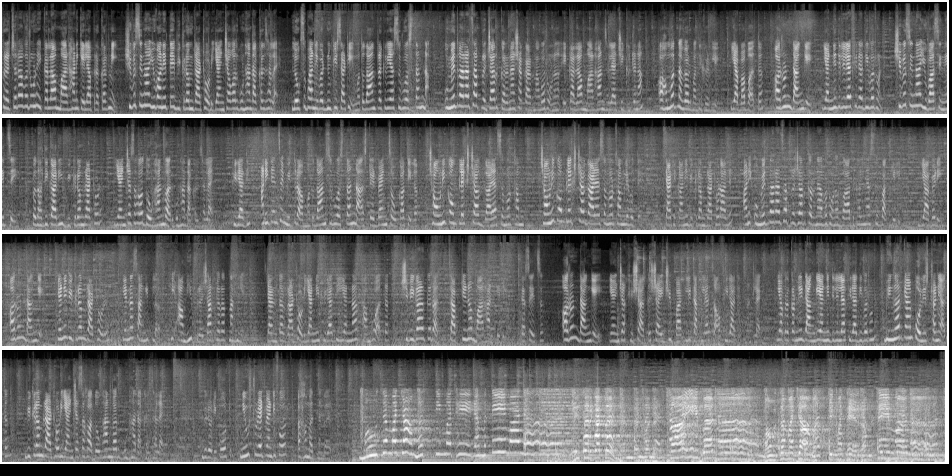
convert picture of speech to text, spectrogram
प्रचारावरून एकाला मारहाण केल्याप्रकरणी शिवसेना युवा नेते विक्रम राठोड यांच्यावर गुन्हा दाखल झालाय. लोकसभा निवडणुकीसाठी मतदान प्रक्रिया सुरू असताना उमेदवाराचा प्रचार करण्याच्या कारणावरून एकाला मारहाण झाल्याची घटना अहमदनगरमध्ये घडली. याबाबत अरुण डांगे यांनी दिलेल्या फिर्यादीवरून शिवसेना युवा सेनेचे पदाधिकारी विक्रम राठोड यांच्यासह दोघांवर गुन्हा दाखल झालाय. फिर्यादी आणि त्यांचे मित्र मतदान सुरू असताना स्टेट बँक चौकातील छावणी कॉम्प्लेक्सच्या गाळ्यासमोर थांब छावणी कॉम्प्लेक्सच्या गाळ्यासमोर थांबले होते. त्या ठिकाणी विक्रम राठोड आले आणि उमेदवाराचा प्रचार करण्यावरून वाद घालण्यास सुरुवात केली. यावेळी अरुण डांगे यांनी विक्रम राठोड यांना सांगितलं की आम्ही प्रचार करत नाहीये. त्यानंतर राठोड यांनी फिर्यादी यांना थांबवत शिविगाळ करत चापटीनं मारहाण केली. तसेच अरुण डांगे यांच्या खिशात शाईची बाटली टाकल्याचं फिर्यादीत म्हटलंय. या प्रकरणी डांगे यांनी दिलेल्या फिर्यादीवरून भिंगर कॅम्प पोलीस ठाण्यात विक्रम राठोड यांच्यासह दोघांवर गुन्हा दाखल झालाय. Bureau report news today twenty four Ahmednagar. मौज मजा मस्ती मध्ये रमते मन. निसर्गात नंदनवन साई बन. मौज मजा मस्ती मध्ये रमते मन.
